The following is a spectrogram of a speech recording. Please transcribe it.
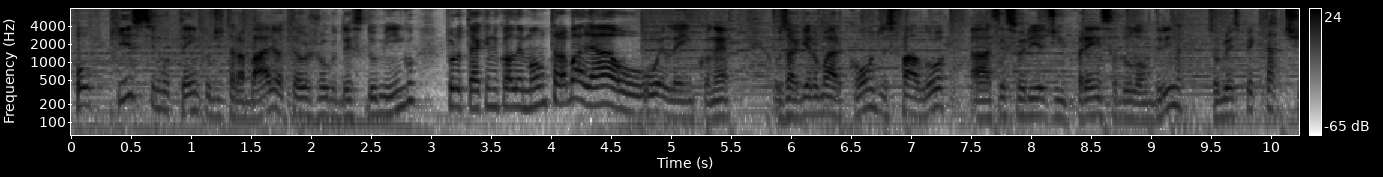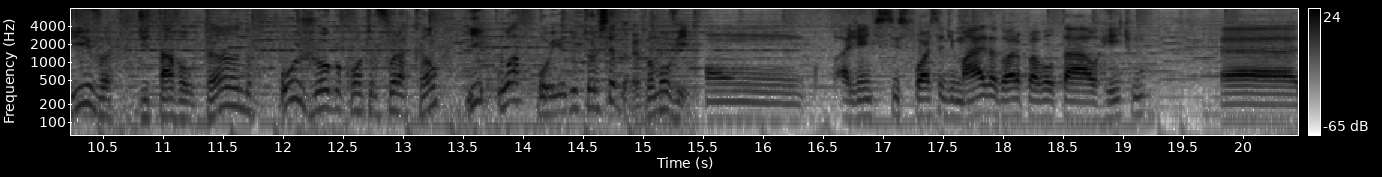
pouquíssimo tempo de trabalho até o jogo desse domingo para o técnico alemão trabalhar o, o, elenco, né? O zagueiro Marcondes falou à assessoria de imprensa do Londrina sobre a expectativa de estar tá voltando, o jogo contra o Furacão e o apoio do torcedor. Vamos ouvir. Um, a gente se esforça demais agora para voltar ao ritmo. É,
